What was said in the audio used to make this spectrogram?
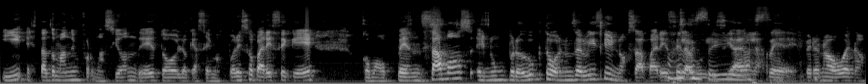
y está tomando información de todo lo que hacemos. Por eso parece que como pensamos en un producto o en un servicio y nos aparece la publicidad en las redes. Pero no, bueno,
